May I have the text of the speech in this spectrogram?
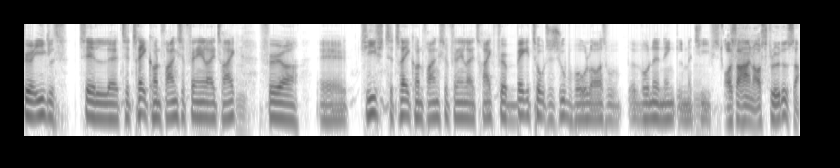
føre Eagles til, øh, til tre konferencefinaler i træk, mm. føre øh, Chiefs til tre konferencefinaler i træk, før begge to til Super Bowl, og også vundet en enkelt med Chiefs. Og så har han også flyttet sig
